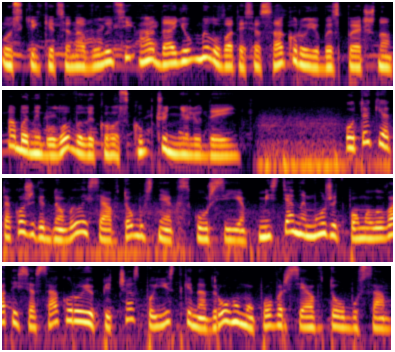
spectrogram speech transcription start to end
Оскільки це на вулиці, гадаю, милуватися сакурою безпечно, аби не було великого скупчення людей. У Токіо також відновилися автобусні екскурсії. Містяни можуть помилуватися сакурою під час поїздки на другому поверсі автобуса.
